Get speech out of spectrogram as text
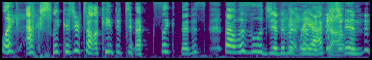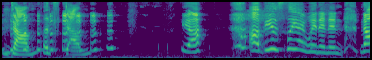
like actually, because you're talking to Tex. Like that is that was a legitimate reaction. dumb. That's dumb. yeah. Obviously, I went in and not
